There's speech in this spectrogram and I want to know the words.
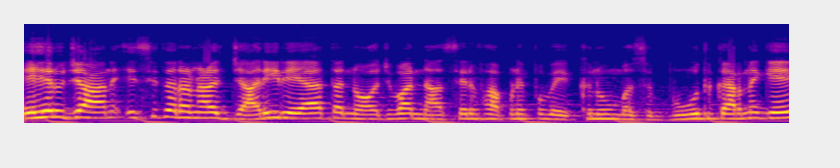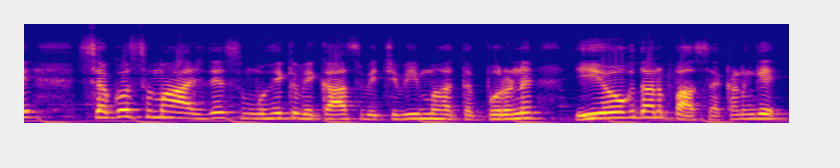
ਇਹ ਰੁਝਾਨ ਇਸੇ ਤਰ੍ਹਾਂ ਨਾਲ ਜਾਰੀ ਰਿਹਾ, ਤਾਂ ਨੌਜਵਾਨ ਨਾ ਸਿਰਫ ਆਪਣੇ ਭਵਿੱਖ ਨੂੰ ਮਜ਼ਬੂਤ ਕਰਨਗੇ, ਸਗੋਂ ਸਮਾਜ ਦੇ ਸਮੂਹਿਕ ਵਿਕਾਸ ਵਿੱਚ ਵੀ ਮਹੱਤਵਪੂਰਨ ਯੋਗਦਾਨ ਪਾ ਸਕਣਗੇ।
